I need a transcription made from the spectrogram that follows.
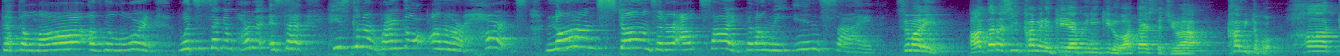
That the law of the Lord, what's the second part of it? Is that He's going to write on our hearts, not on stones that are outside, but on the inside. つまり新しい神の契約に生きる私たちは神とこうハート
